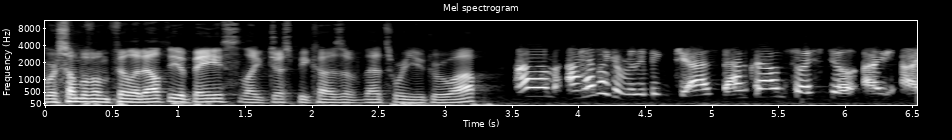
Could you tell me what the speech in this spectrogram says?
were some of them Philadelphia based, like just because of that's where you grew up? Um, I have like a really big jazz background, so I still I I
